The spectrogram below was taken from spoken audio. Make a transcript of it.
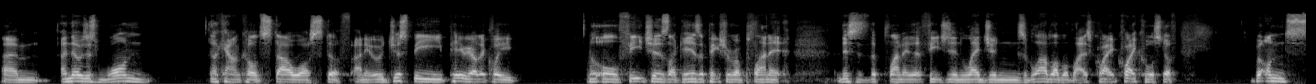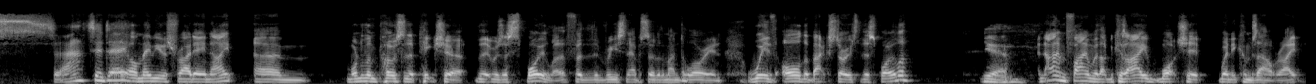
Um, and there was this one account called Star Wars Stuff, and it would just be periodically little features like here's a picture of a planet. This is the planet that features in Legends. Blah blah blah blah. It's quite quite cool stuff. But on Saturday or maybe it was Friday night, um, one of them posted a picture that was a spoiler for the recent episode of The Mandalorian with all the backstory to the spoiler. Yeah. And I'm fine with that because I watch it when it comes out, right?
